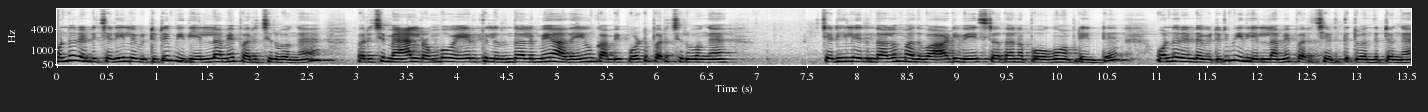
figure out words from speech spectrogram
ஒன்று ரெண்டு செடியில் விட்டுட்டு மீதி எல்லாமே பறிச்சிருவோங்க. பறித்து மேலே ரொம்ப உயரத்தில் இருந்தாலுமே அதையும் கம்பி போட்டு பறிச்சிருவோங்க. செடியில் இருந்தாலும் அது வாடி வேஸ்ட்டாக தானே போகும் அப்படின்ட்டு ஒன்று ரெண்டை விட்டுட்டு மீதி எல்லாமே பறித்து எடுத்துகிட்டு வந்துட்டேங்க.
